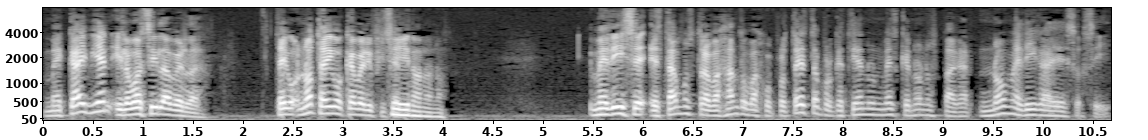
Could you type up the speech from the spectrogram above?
Me cae bien y le voy a decir la verdad. Te digo, no te digo que verificar. Sí, no, no, no. Me dice, estamos trabajando bajo protesta porque tienen un mes que no nos pagan. No me diga eso, sí.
